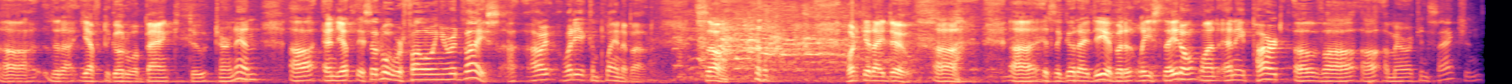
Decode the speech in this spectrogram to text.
uh, that I, you have to go to a bank to turn in. Uh, and yet they said, well, we're following your advice. Uh, how, what do you complain about? So. what could I do? Uh, uh, it's a good idea, but at least they don't want any part of uh, uh, American sanctions.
